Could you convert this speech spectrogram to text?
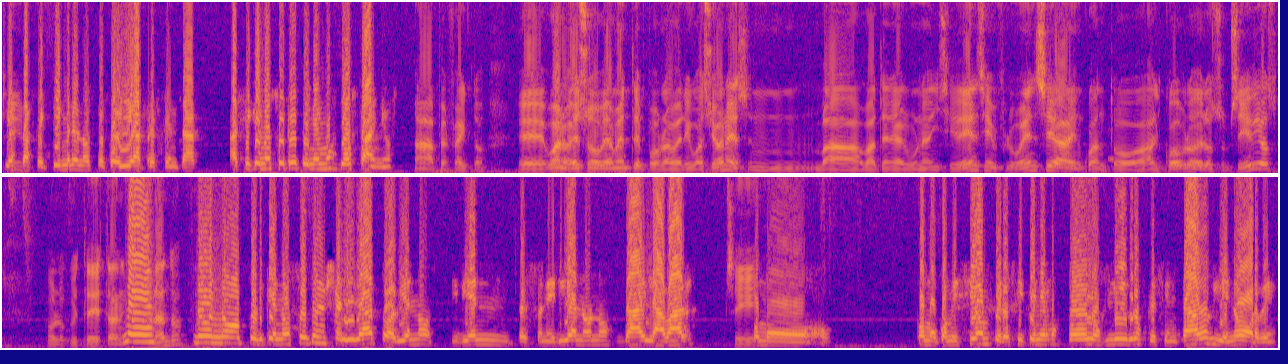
y hasta septiembre no se podía presentar. Así que nosotros tenemos dos años. Ah, perfecto. Eh, bueno, eso obviamente por averiguaciones mm, va, va a tener alguna incidencia, influencia en cuanto al cobro de los subsidios, por lo que ustedes están no, hablando. No, no, porque nosotros en realidad todavía no, si bien Personería no nos da el aval como, como comisión, pero sí tenemos todos los libros presentados y en orden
